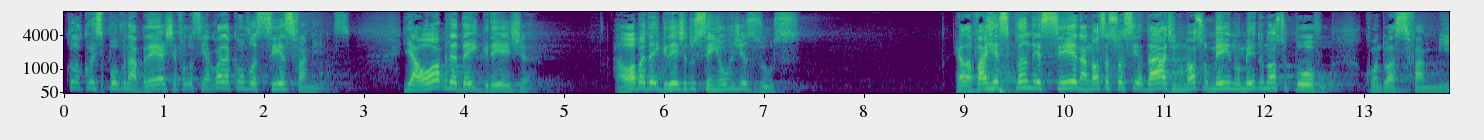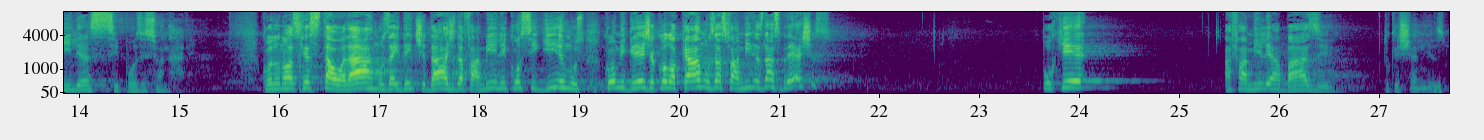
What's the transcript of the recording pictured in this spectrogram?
Colocou esse povo na brecha, falou assim: agora é com vocês, famílias. E a obra da igreja, a obra da igreja do Senhor Jesus, ela vai resplandecer na nossa sociedade, no nosso meio, no meio do nosso povo, quando as famílias se posicionarem. Quando nós restaurarmos a identidade da família e conseguirmos, como igreja, colocarmos as famílias nas brechas. Porque a família é a base do cristianismo.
